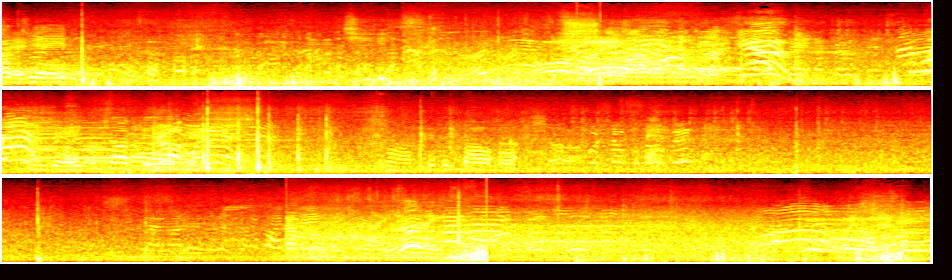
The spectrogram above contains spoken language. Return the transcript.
job, Jade. Jade. Good job, Jade. Come on, get this ball up. Nice, nice. Good job, Jade.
